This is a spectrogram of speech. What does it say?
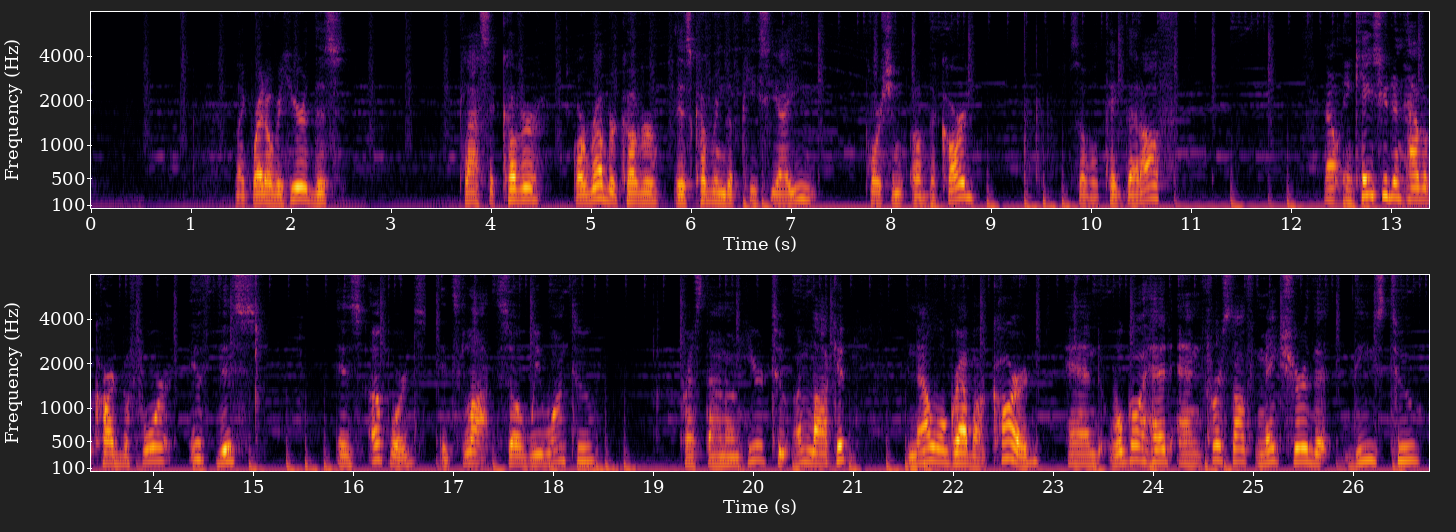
like right over here, this plastic cover or rubber cover is covering the PCIe portion of the card. So we'll take that off. Now, in case you didn't have a card before, if this is upwards, it's locked. So we want to press down on here to unlock it. And now we'll grab our card and we'll go ahead and first off, make sure that these two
